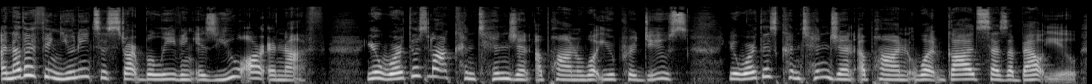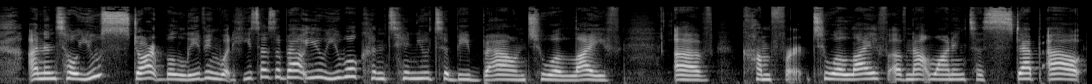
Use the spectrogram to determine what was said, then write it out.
Another thing you need to start believing is you are enough. Your worth is not contingent upon what you produce. Your worth is contingent upon what God says about you. And until you start believing what He says about you, you will continue to be bound to a life of comfort, to a life of not wanting to step out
